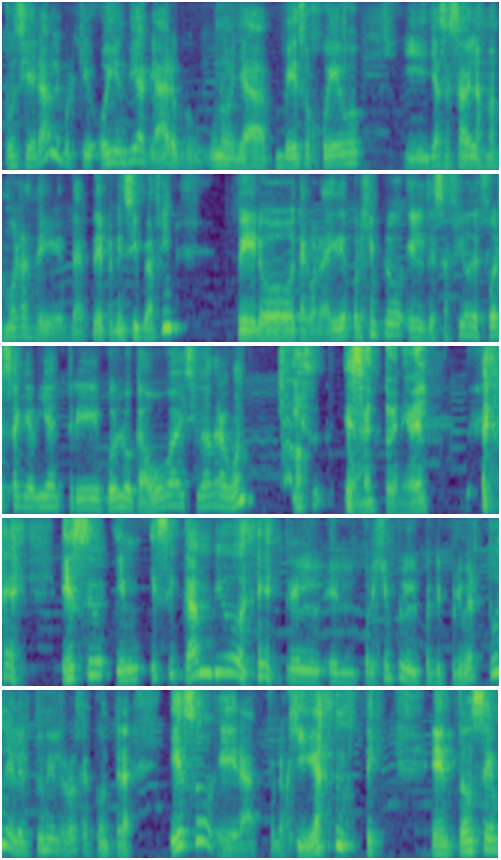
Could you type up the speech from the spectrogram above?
considerable, porque hoy en día, claro, uno ya ve esos juegos y ya se sabe las mazmorras de principio a fin, pero, ¿te acordáis de, por ejemplo, el desafío de fuerza que había entre Pueblo Caoba y Ciudad Dragón? momento de nivel. ese, en ese cambio entre el, por ejemplo, el, primer túnel, el túnel Roca, contra eso era bueno, gigante. Entonces,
